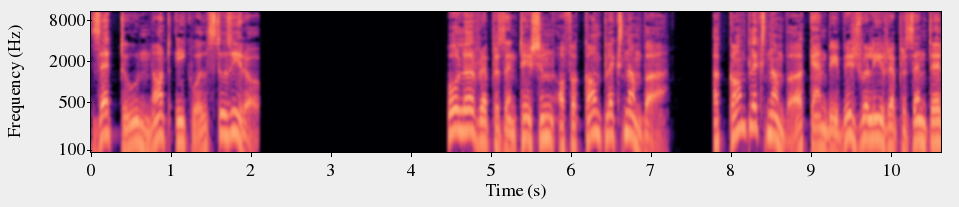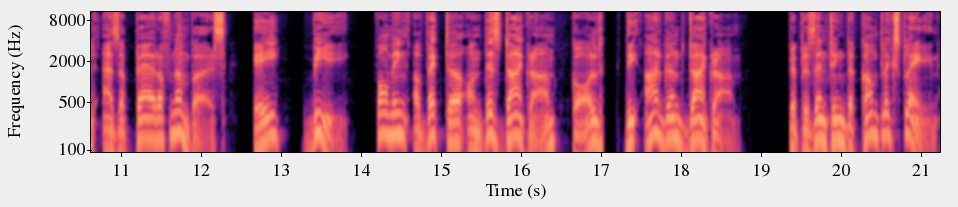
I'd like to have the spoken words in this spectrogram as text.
z2 not equals to 0. Polar representation of a complex number. A complex number can be visually represented as a pair of numbers a, b, forming a vector on this diagram called the Argand diagram representing the complex plane.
